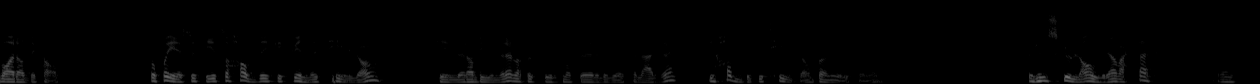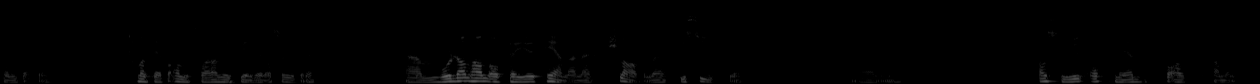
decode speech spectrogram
var radikalt. For på Jesu tid så hadde ikke kvinner tilgang til rabbinere, altså til måte, religiøse lærere. De hadde ikke tilgang på den undervisningen. Så hun skulle aldri ha vært der i en sånn setting. Man ser på ansvaret han gir kvinner osv. Um, hvordan han opphøyer tjenerne, slavene, de syke. Um, han snur opp ned på alt sammen.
